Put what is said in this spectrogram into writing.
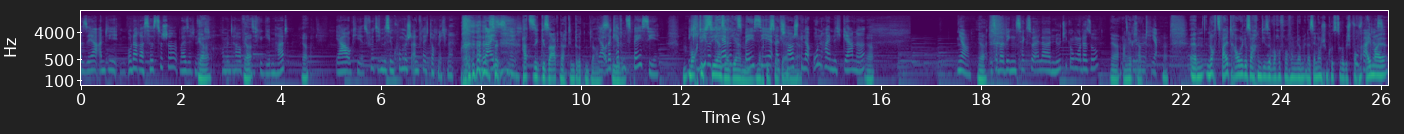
äh, sehr anti- oder rassistische, weiß ich nicht, Ja. Kommentare von Ja. sich gegeben hat. Ja. Ja, okay, es fühlt sich ein bisschen komisch an, vielleicht doch nicht mehr. Man weiß es nicht. Hat sie gesagt nach dem dritten Glas. Ja, oder. Kevin Spacey. Mochte ich, liebe sehr, Kevin sehr gerne. Spacey Mochte ich sehr als gern, Schauspieler unheimlich gerne. Ja. Ja. Ja. Ist aber wegen sexueller Nötigung oder so. Ja, ja angeklagt. Ja. Ähm, noch zwei traurige Sachen diese Woche, Frau von, wir haben in der Sendung schon kurz drüber gesprochen. Einmal,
